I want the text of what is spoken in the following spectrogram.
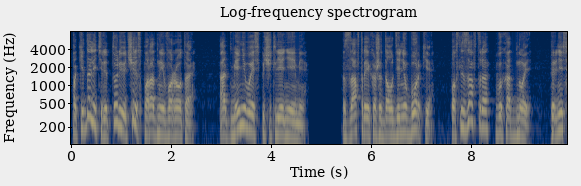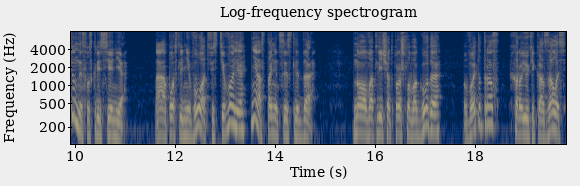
покидали территорию через парадные ворота, обмениваясь впечатлениями. Завтра их ожидал день уборки, послезавтра – выходной, перенесенный с воскресенья, а после него от фестиваля не останется и следа. Но в отличие от прошлого года, в этот раз Харуюки казалось,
